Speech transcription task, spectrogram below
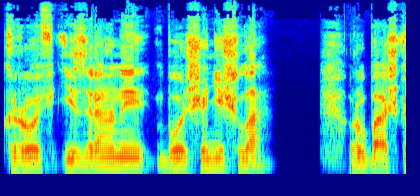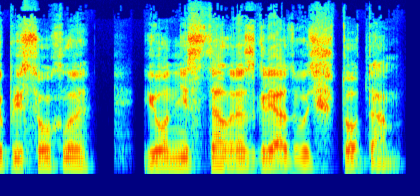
Кровь из раны больше не шла. Рубашка присохла, и он не стал разглядывать, что там.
